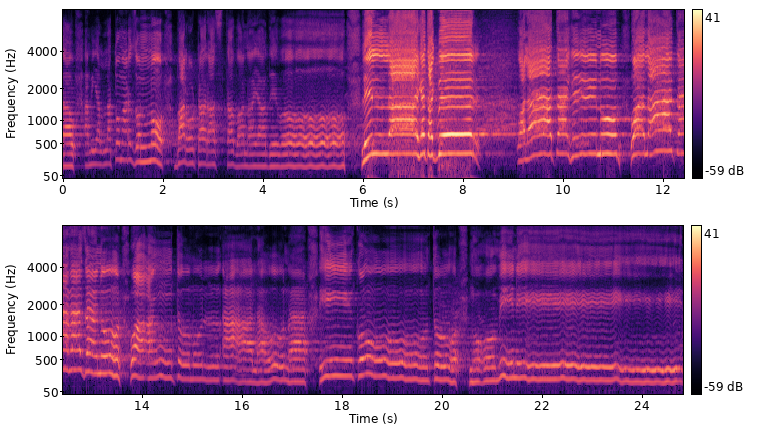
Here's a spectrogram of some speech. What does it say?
দাও। আমি আল্লাহ তোমার জন্য বারোটা রাস্তা বানায়া দেব। লিল্লাহে তাকবীর। ولا تهنوا ولا تحزنوا وأنتم الأعلون إن كنتم مؤمنين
